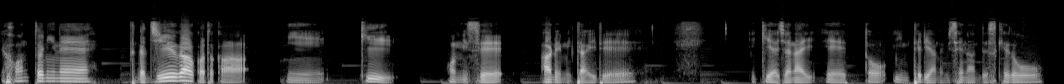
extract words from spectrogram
や、本当にね、なんか自由が丘とかに大きいお店あるみたいで、IKEA じゃない、えっ、と、インテリアの店なんですけど、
